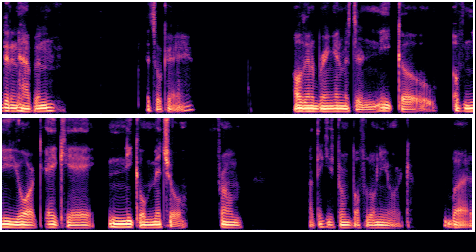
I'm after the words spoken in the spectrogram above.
didn't happen. It's okay. I was gonna bring in Mr. Nico of New York, aka Nico Mitchell from I think he's from Buffalo, New York. But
